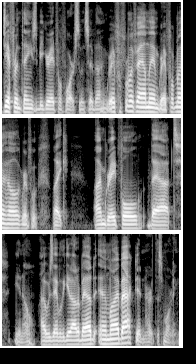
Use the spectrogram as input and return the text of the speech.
different things to be grateful for. So instead of I'm grateful for my family, I'm grateful for my health, I'm grateful, like, I'm grateful that you know I was able to get out of bed and my back didn't hurt this morning.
